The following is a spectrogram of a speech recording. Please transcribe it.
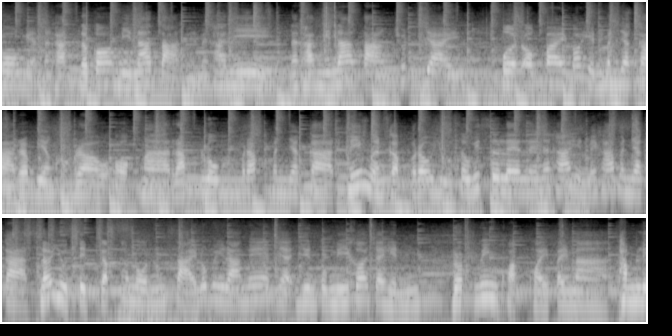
ล่งๆเนี่ยนะคะ แล้วก็มีหน้าต่างเห็นไหมคะนี่นะคะ มีหน้าต่างชุดใหญ่ เปิดออกไปก็เห็นบรรยากาศระเบียงของเราออกมารับลมรับบรรยากาศ นี่เหมือนกับเราอยู่สวิตเซอร์แลนด์เลยนะคะ เห็นไหมคะบรรยากาศแล้วอยู่ติดกับถนนสายลบบุรีราเมศเนี่ยยืนตรงนี้ก็จะเห็น รถวิ่งขวักไขว่ไปมาทำเล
